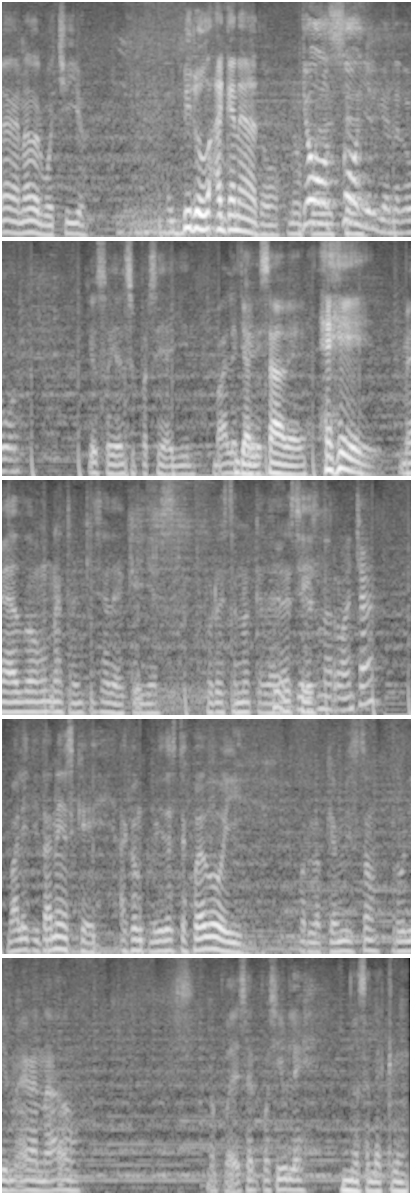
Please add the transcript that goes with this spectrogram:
Me ha ganado el bochillo. El Beetle ha ganado. No Yo soy ser. el ganador. Yo soy el Super Saiyajin. Vale, Ya que lo sabe. Jeje. Me ha dado una tranquila de aquellas. Pero esto no quedará así. ¿Quieres una revancha? Vale, titanes, que ha concluido este juego y por lo que han visto, Rudy me ha ganado. No puede ser posible. No se la creen.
